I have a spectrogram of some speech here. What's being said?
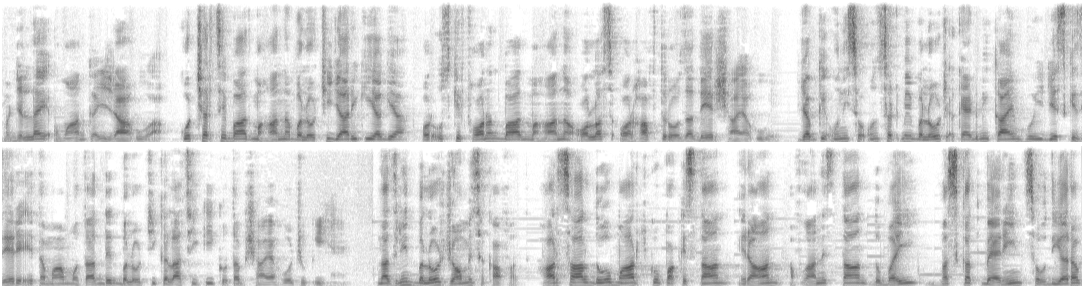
مجلہ عمان کا اجرا ہوا۔ کچھ عرصے بعد ماہانہ بلوچی جاری کیا گیا اور اس کے فوراً بعد ماہانہ اولس اور ہفت روزہ دیر شائع ہوئے۔ جبکہ انیس سو انسٹھ میں بلوچ اکیڈمی قائم ہوئی جس کے زیر اہتمام متعدد بلوچی کلاسیکی کتب شائع ہو چکی ہیں۔ ناظرین بلوچ یوم ثقافت۔ ہر سال دو مارچ کو Pakistan, Iran, Afghanistan, Dubai, Muscat Bahrain Saudi عرب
